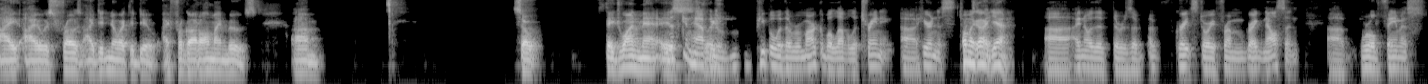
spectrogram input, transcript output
I, I was frozen. I didn't know what to do. I forgot all my moves. Um, so stage one, man, is this can happen to people with a remarkable level of training. Uh, here in this, oh my god, yeah. Uh, I know that there was a, a great story from Greg Nelson, uh, world famous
